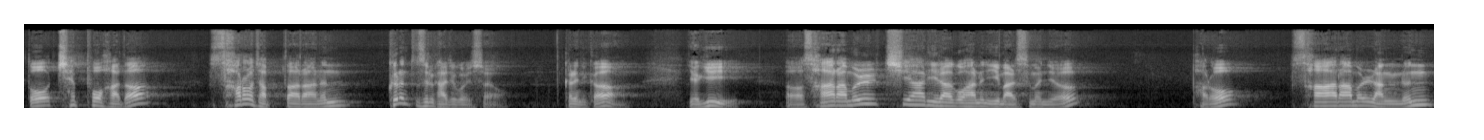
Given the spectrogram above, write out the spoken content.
또 체포하다 사로잡다라는 그런 뜻을 가지고 있어요. 그러니까 여기 어, 사람을 치하리라고 하는 이 말씀은요. 바로 사람을 낚는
